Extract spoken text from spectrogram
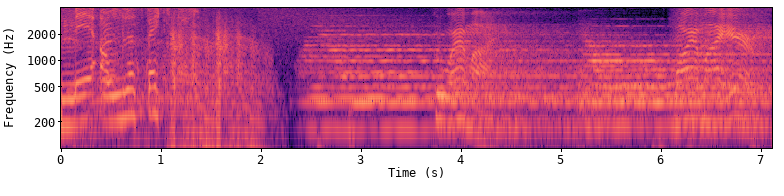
Med all respekt. Who am I? Why am I here?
